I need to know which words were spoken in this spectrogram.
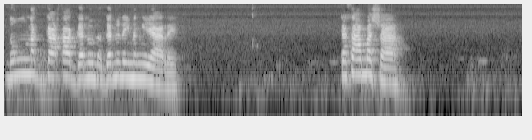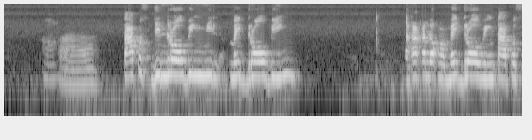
nung nagkakagano na ganun na yung nangyayari. Kasama siya. Ah, Tapos dinrawing nil may drawing. Nakakaloka, may drawing tapos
